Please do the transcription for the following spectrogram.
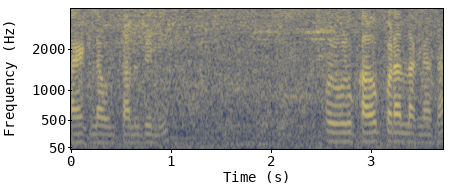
लाइट लावून चालू केली. हळूहळू काळोख पडायला लागला आता.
